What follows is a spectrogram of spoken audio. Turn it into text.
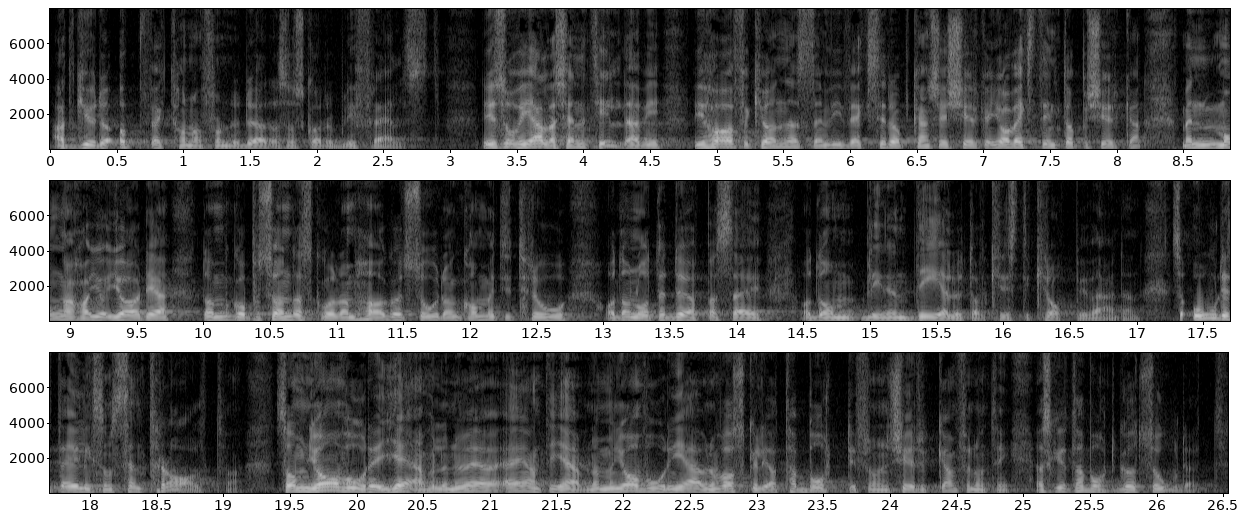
att Gud har uppväckt honom från de döda så ska du bli frälst. Det är så vi alla känner till det. Vi, vi hör förkunnelsen, vi växer upp kanske i kyrkan. Jag växte inte upp i kyrkan, men många har, gör det. De går på söndagsskola, de hör Guds ord, de kommer till tro och de låter döpa sig och de blir en del av Kristi kropp i världen. Så ordet är liksom centralt. Va? Så om jag vore djävulen, nu är jag inte djävulen, men om jag vore djävulen, vad skulle jag ta bort ifrån kyrkan för någonting? Jag skulle ta bort Guds ordet.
